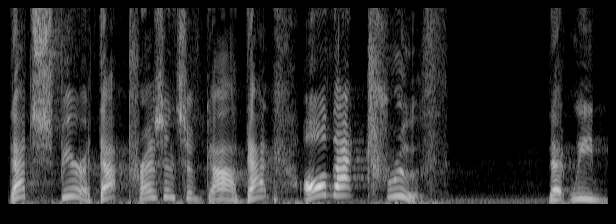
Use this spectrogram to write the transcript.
That Spirit, that presence of God, that all that truth that we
